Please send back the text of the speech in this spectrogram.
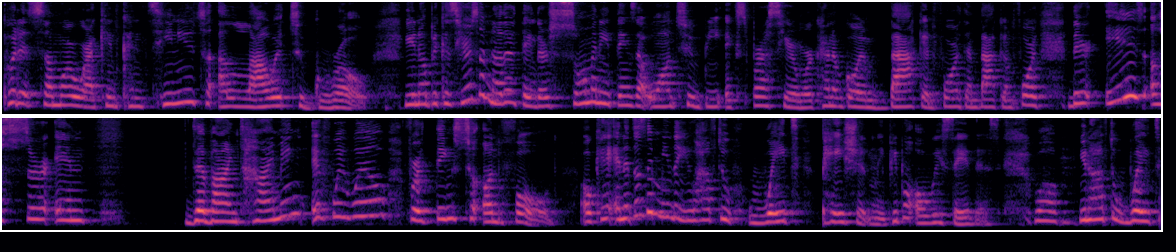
put it somewhere where i can continue to allow it to grow. You know because here's another thing. There's so many things that want to be expressed here and we're kind of going back and forth and back and forth. There is a certain divine timing, if we will, for things to unfold. Okay, and it doesn't mean that you have to wait patiently. People always say this. Well, you don't have to wait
